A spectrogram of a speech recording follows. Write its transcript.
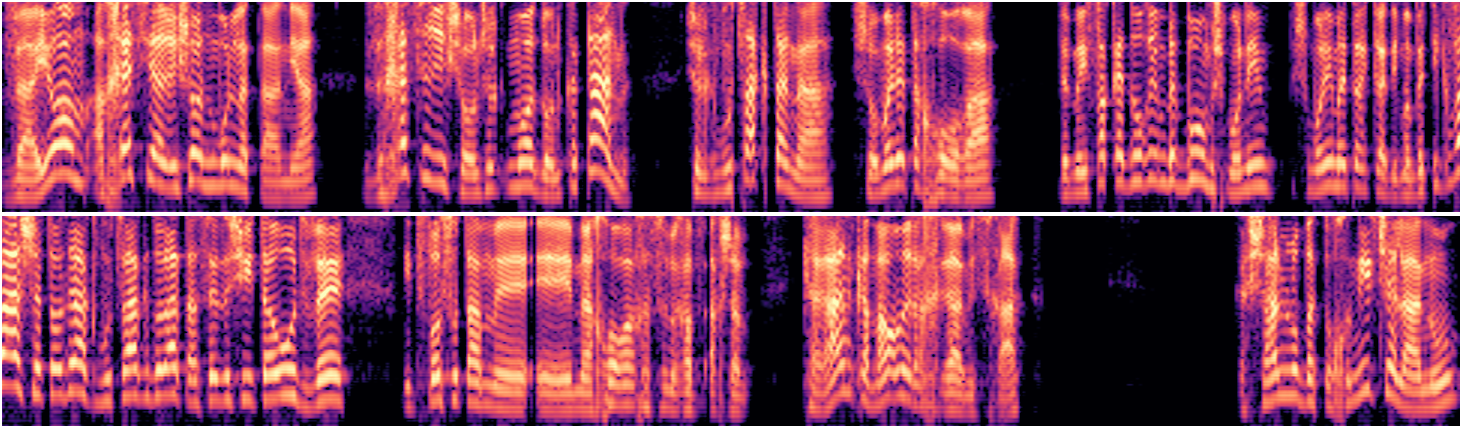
והיום החצי הראשון מול נתניה זה חצי ראשון של מועדון קטן, של קבוצה קטנה שעומדת אחורה ומעיפה כדורים בבום 80, 80 מטר קדימה, בתקווה שאתה יודע, הקבוצה הגדולה תעשה איזושהי טעות ונתפוס אותם אה, אה, מאחורה. עכשיו, קרנקה, מה אומר אחרי המשחק? כשלנו בתוכנית שלנו,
